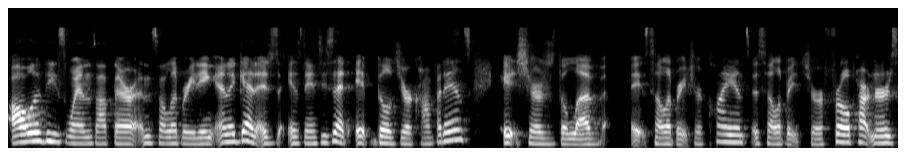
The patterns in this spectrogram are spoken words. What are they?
all of these wins out there and celebrating. And again, as, as Nancy said, it builds your confidence, it shares the love it celebrates your clients, it celebrates your referral partners.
